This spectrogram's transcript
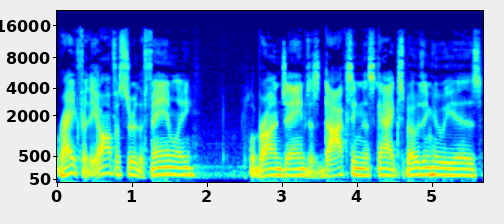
right? For the officer, the family. LeBron James is doxing this guy, exposing who he is.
